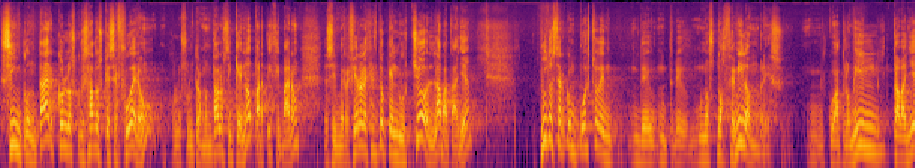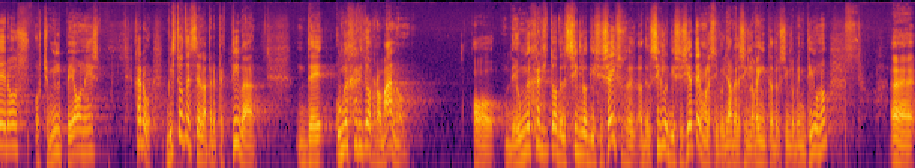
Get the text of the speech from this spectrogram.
sin contar con los cruzados que se fueron, con los ultramontanos y que no participaron, es decir, me refiero al ejército que luchó en la batalla, pudo estar compuesto de, de entre unos 12.000 hombres, 4.000 caballeros, 8.000 peones, Claro, visto desde la perspectiva de un ejército romano o de un ejército del siglo XVI o del siglo XVII, no les digo ya del siglo XX del siglo XXI, eh,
